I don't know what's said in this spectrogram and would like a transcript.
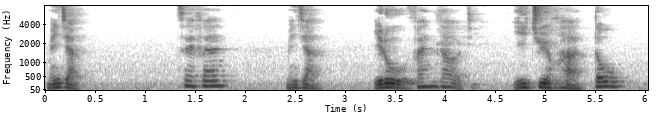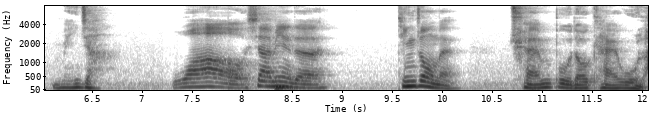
没讲；再翻，没讲。一路翻到底，一句话都没讲。哇哦！下面的听众们全部都开悟了，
